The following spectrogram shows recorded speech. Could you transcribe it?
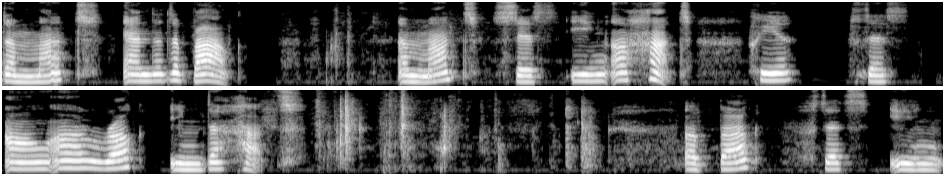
The Mutt and the Bug A moth sits in a hut. He sits on a rock in the hut. A bug sits in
